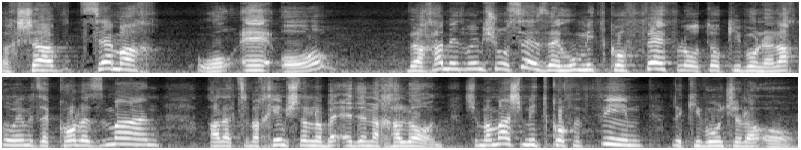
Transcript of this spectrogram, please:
עכשיו, צמח רואה אור, ואחד מהדברים שהוא עושה זה הוא מתכופף לאותו כיוון. אנחנו רואים את זה כל הזמן על הצמחים שלנו בעדן החלון, שממש מתכופפים לכיוון של האור.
